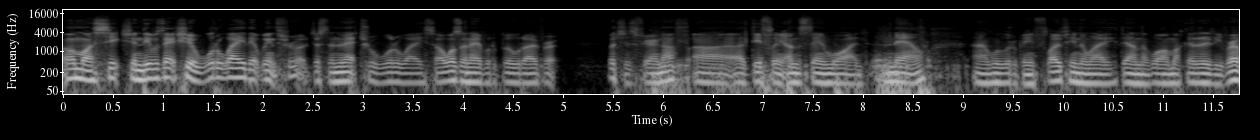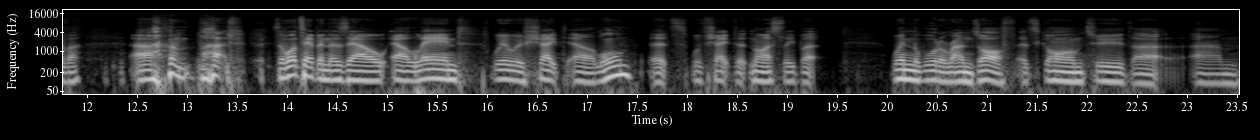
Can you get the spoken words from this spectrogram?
on my section there was actually a waterway that went through it, just a natural waterway. So I wasn't able to build over it, which is fair enough. Uh, I definitely understand why now. Um, we would have been floating away down the Waimakariri River. Um, but so what's happened is our our land where we've shaped our lawn, it's we've shaped it nicely, but when the water runs off, it's gone to the um,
